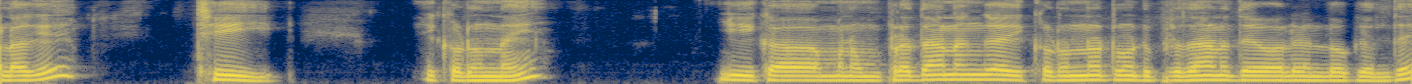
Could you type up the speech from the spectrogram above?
అలాగే చేయి ఇక్కడ ఉన్నాయి ఇక మనం ప్రధానంగా ఇక్కడ ఉన్నటువంటి ప్రధాన దేవాలయంలోకి వెళ్తే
